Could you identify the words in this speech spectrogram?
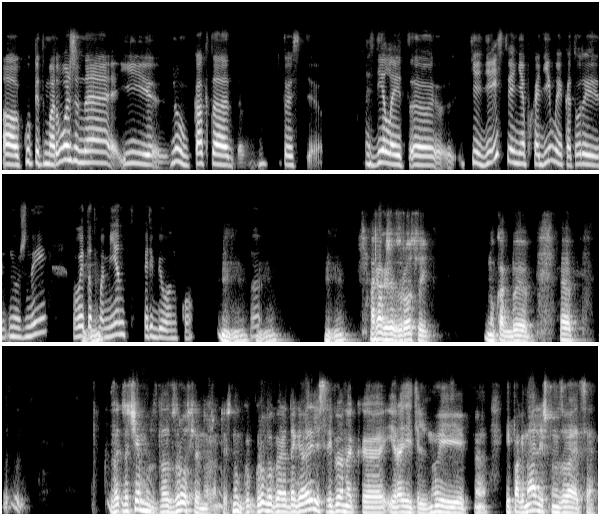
а, купит мороженое и, ну, как-то, то есть э, сделает э, те действия необходимые, которые нужны в этот mm-hmm. момент ребенку. Mm-hmm. Ну. Mm-hmm. А как же взрослый? Ну, как бы Зачем взрослый нужен? То есть, ну, грубо говоря, договорились ребенок э, и родитель, ну и, э, и погнали, что называется.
